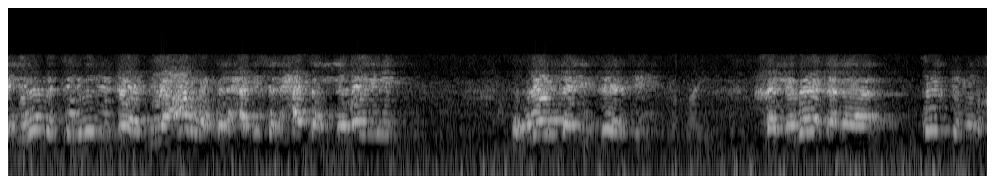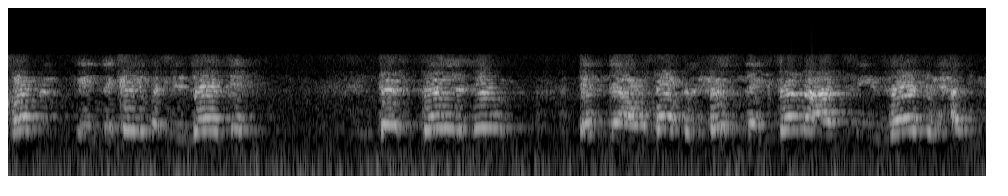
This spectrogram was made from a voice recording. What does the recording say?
الامام الترمذي ده بيعرف الحديث الحسن لغيره ولا لذاته خلي بالك أنا قلت من قبل إن كلمة لذاته تستلزم إن اوصاف الحسن اجتمعت في ذات الحديث.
